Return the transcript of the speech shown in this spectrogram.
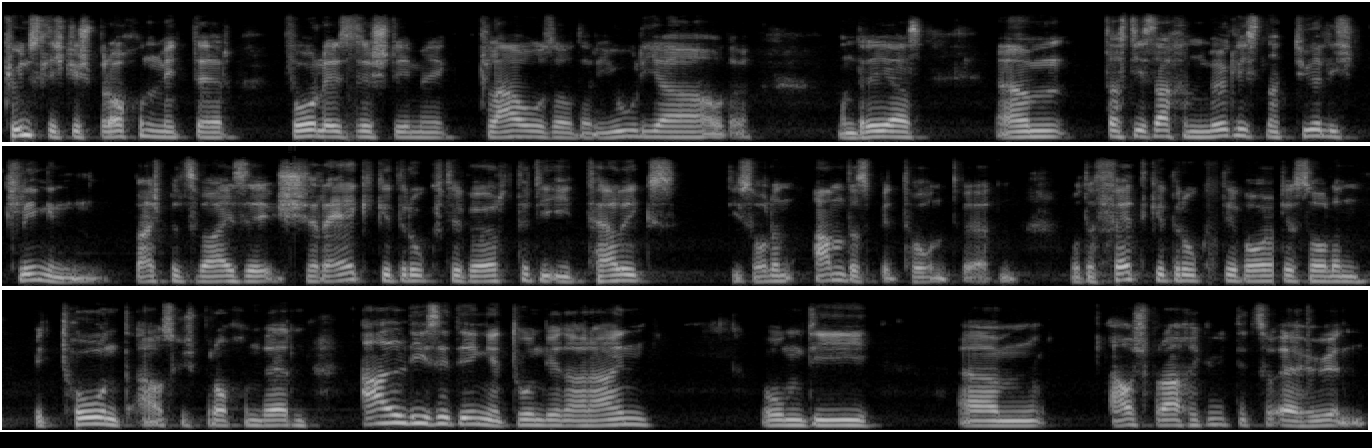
künstlich gesprochen mit der Vorlesestimme Klaus oder Julia oder Andreas, ähm, dass die Sachen möglichst natürlich klingen. Beispielsweise schräg gedruckte Wörter, die Italics, die sollen anders betont werden. Oder fett gedruckte Worte sollen betont ausgesprochen werden. All diese Dinge tun wir da rein, um die ähm, Aussprachegüte zu erhöhen.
